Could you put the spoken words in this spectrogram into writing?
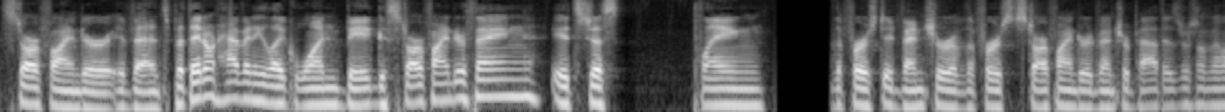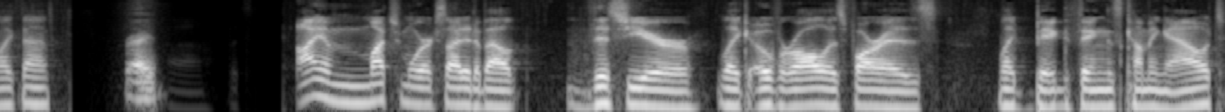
Starfinder events, but they don't have any like one big Starfinder thing. It's just playing the first adventure of the first Starfinder adventure path is or something like that. Right. I am much more excited about this year, like overall, as far as like big things coming out.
